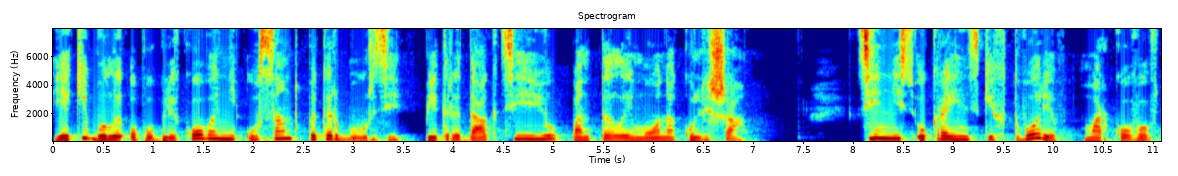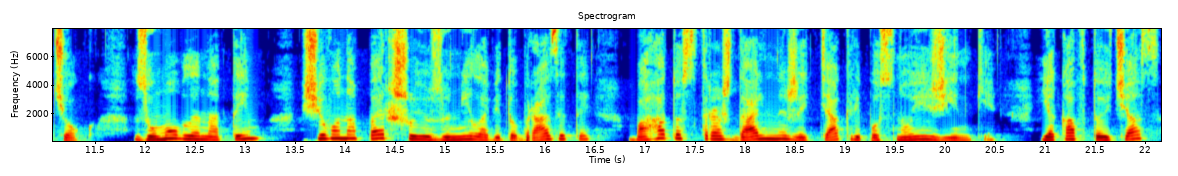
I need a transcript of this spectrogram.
які були опубліковані у Санкт-Петербурзі під редакцією Пантелеймона Куліша. Цінність українських творів Марко Вовчок зумовлена тим, що вона першою зуміла відобразити багатостраждальне життя кріпосної жінки, яка в той час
